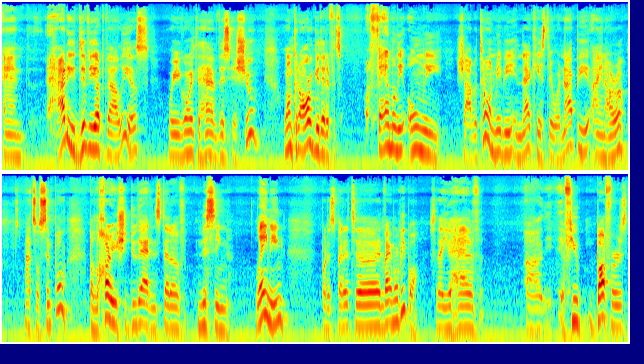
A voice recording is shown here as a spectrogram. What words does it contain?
and how do you divvy up the aliyahs where you're going to have this issue? One could argue that if it's a family-only Shabbaton, maybe in that case there would not be ayin hara. Not so simple, but lachar you should do that instead of missing laning. But it's better to invite more people so that you have uh, a few buffers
